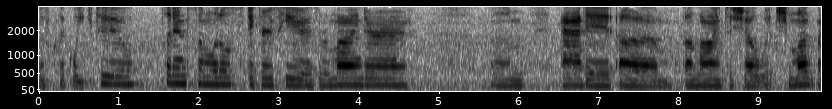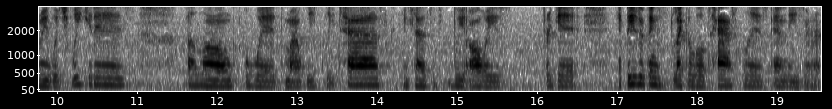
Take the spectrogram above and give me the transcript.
Let's click week two. Put in some little stickers here as a reminder. Um, added um, a line to show which month, I mean which week it is, along with my weekly task because we always forget. These are things like a little task list and these are,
